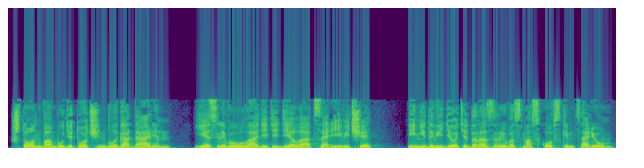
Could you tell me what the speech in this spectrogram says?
что он вам будет очень благодарен, если вы уладите дело о царевиче и не доведете до разрыва с московским царем.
